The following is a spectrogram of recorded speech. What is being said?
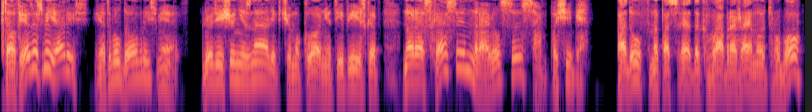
В толпе засмеялись, и это был добрый смех. Люди еще не знали, к чему клонит епископ, но рассказ им нравился сам по себе. Подув напоследок воображаемую трубу,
